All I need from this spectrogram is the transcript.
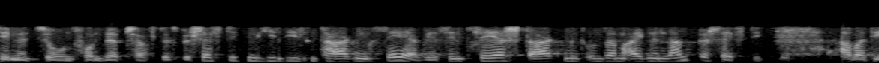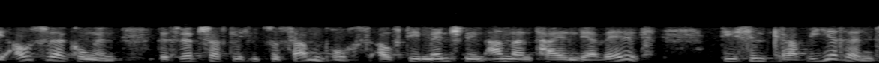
Dimension von Wirtschaft. Das beschäftigt mich in diesen Tagen sehr. Wir sind sehr stark mit unserem eigenen Land beschäftigt. Aber die Auswirkungen des wirtschaftlichen Zusammenbruchs auf die Menschen in anderen Teilen der Welt, die sind gravierend.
